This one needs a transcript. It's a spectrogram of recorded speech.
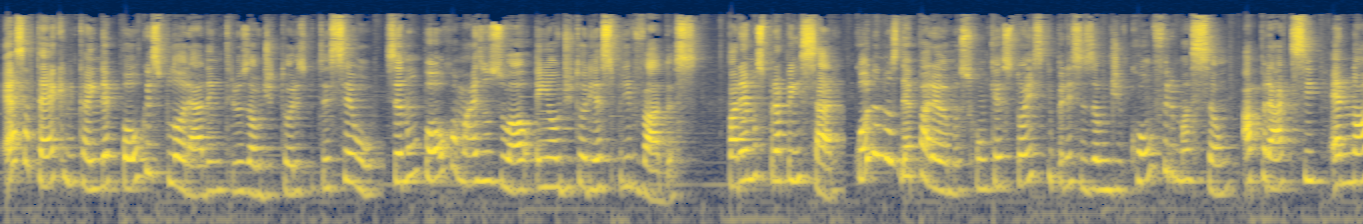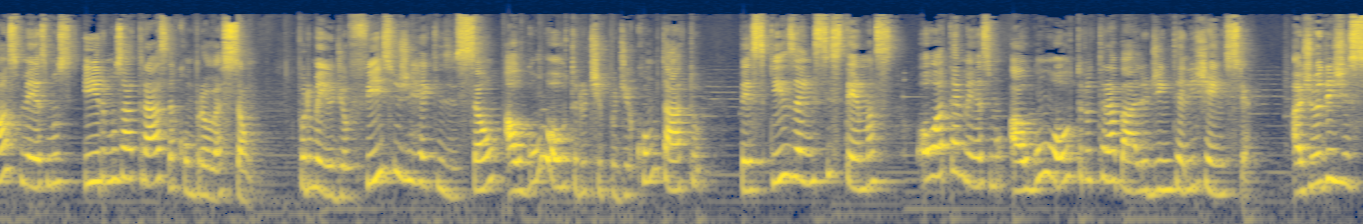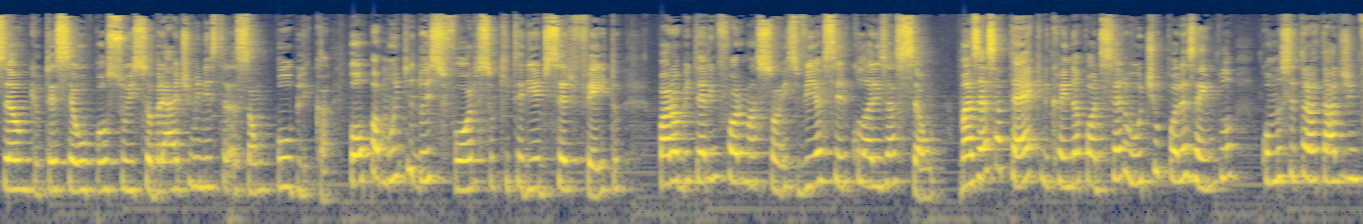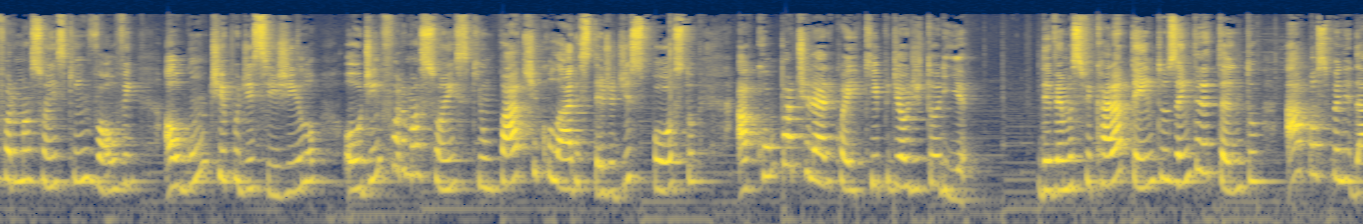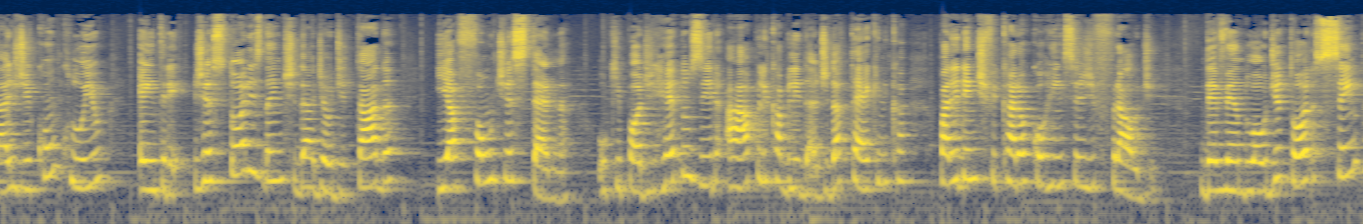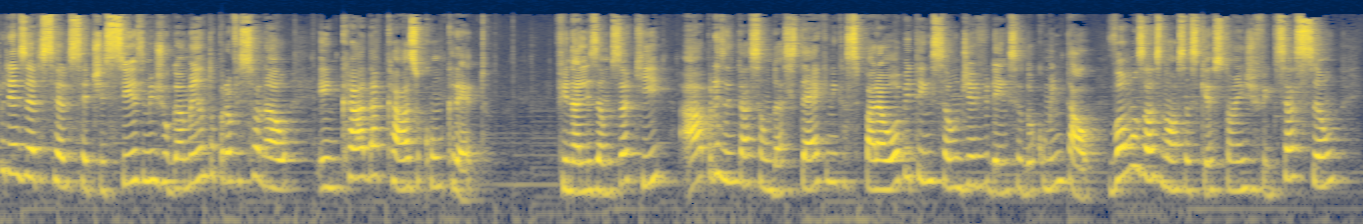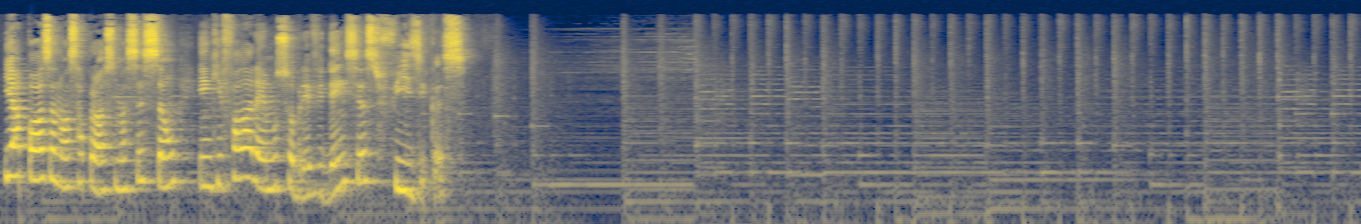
Essa técnica ainda é pouco explorada entre os auditores do TCU, sendo um pouco mais usual em auditorias privadas. Paremos para pensar. Quando nos deparamos com questões que precisam de confirmação, a praxe é nós mesmos irmos atrás da comprovação, por meio de ofícios de requisição, algum outro tipo de contato, pesquisa em sistemas ou até mesmo algum outro trabalho de inteligência. A jurisdição que o TCU possui sobre a administração pública poupa muito do esforço que teria de ser feito para obter informações via circularização, mas essa técnica ainda pode ser útil, por exemplo, quando se tratar de informações que envolvem algum tipo de sigilo ou de informações que um particular esteja disposto a compartilhar com a equipe de auditoria. Devemos ficar atentos, entretanto, à possibilidade de concluir entre gestores da entidade auditada e a fonte externa, o que pode reduzir a aplicabilidade da técnica para identificar ocorrências de fraude, devendo o auditor sempre exercer ceticismo e julgamento profissional em cada caso concreto. Finalizamos aqui a apresentação das técnicas para a obtenção de evidência documental. Vamos às nossas questões de fixação e após a nossa próxima sessão, em que falaremos sobre evidências físicas.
